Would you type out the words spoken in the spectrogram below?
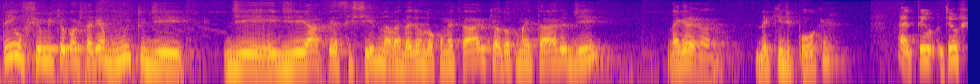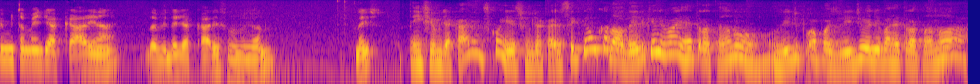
Tem um filme que eu gostaria muito de, de, de já ter assistido, na verdade é um documentário, que é o documentário de Negreano, The Kid Poker. É, tem, tem um filme também de Akari, né? Da vida de Akari, se não me engano. Não é isso? Tem filme de Akari? Eu desconheço filme de Akari. Eu sei que tem um canal dele que ele vai retratando, vídeo após vídeo, ele vai retratando a,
